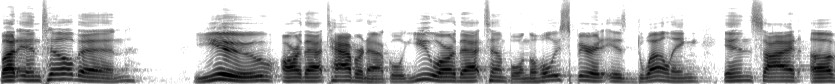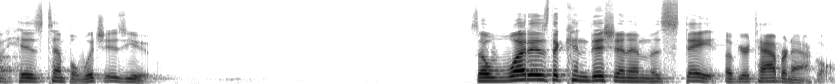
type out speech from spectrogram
But until then, you are that tabernacle. You are that temple. And the Holy Spirit is dwelling inside of his temple, which is you. So, what is the condition and the state of your tabernacle?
